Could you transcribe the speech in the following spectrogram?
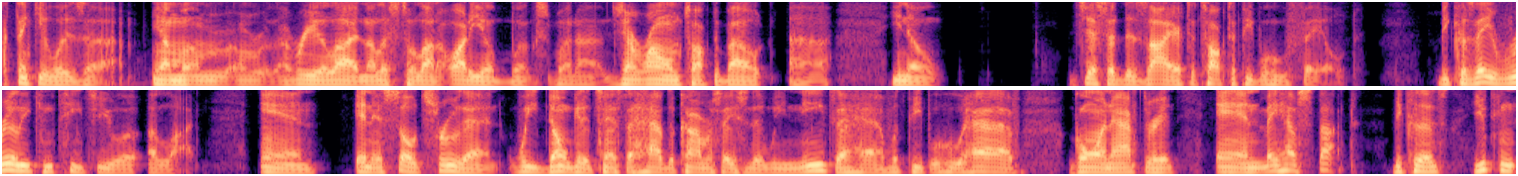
I think it was, uh, you know, I'm, I'm, I'm, i read a lot and I listen to a lot of audio books, but, uh, Jerome talked about, uh, you know, just a desire to talk to people who failed because they really can teach you a, a lot. And, and it's so true that we don't get a chance to have the conversation that we need to have with people who have gone after it and may have stopped because you can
